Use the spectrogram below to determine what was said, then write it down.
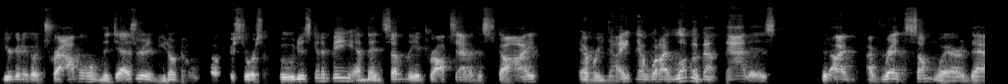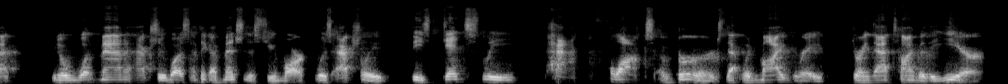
You're going to go travel in the desert and you don't know what your source of food is going to be, and then suddenly it drops out of the sky every night. Now, what I love about that is that I've I've read somewhere that you know what manna actually was. I think I've mentioned this to you, Mark, was actually these densely packed flocks of birds that would migrate during that time of the year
